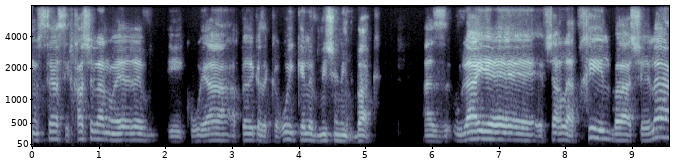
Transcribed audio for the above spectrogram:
נושא השיחה שלנו הערב, היא קרויה, הפרק הזה קרוי כלב מי שנדבק אז אולי אפשר להתחיל בשאלה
